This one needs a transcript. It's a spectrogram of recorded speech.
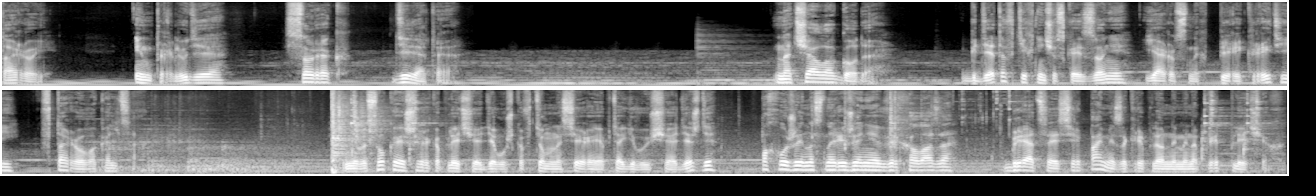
2. Интерлюдия 49. Начало года. Где-то в технической зоне ярусных перекрытий второго кольца. Невысокая широкоплечья девушка в темно-серой обтягивающей одежде, похожей на снаряжение верхолаза, бряцая серпами, закрепленными на предплечьях,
